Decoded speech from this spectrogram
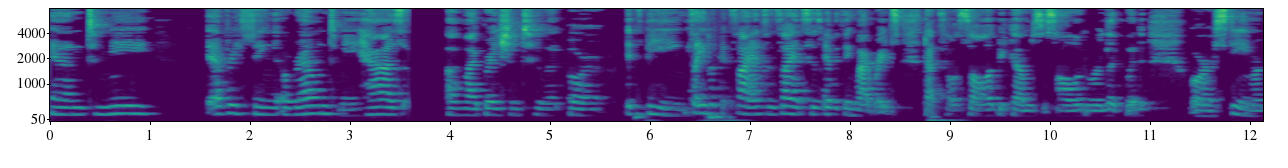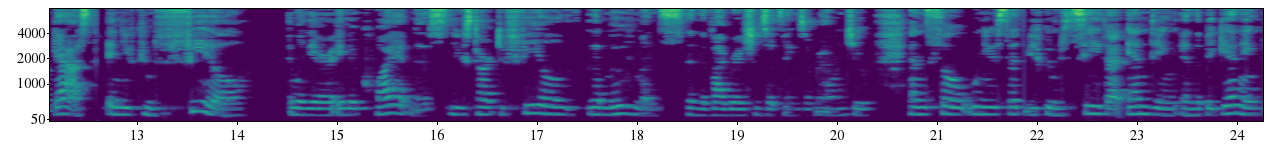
And to me, everything around me has a vibration to it or its being. So you look at science and science says everything vibrates. That's how a solid becomes a solid or a liquid or steam or gas. And you can feel and when you're in a quietness, you start to feel the movements and the vibrations of things around you. And so when you said you can see that ending in the beginning,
